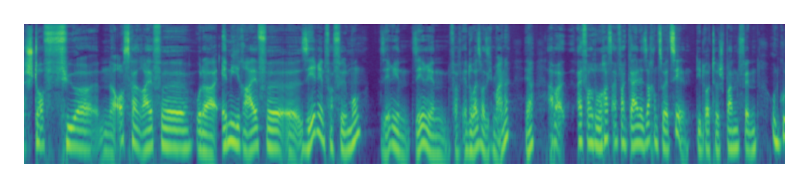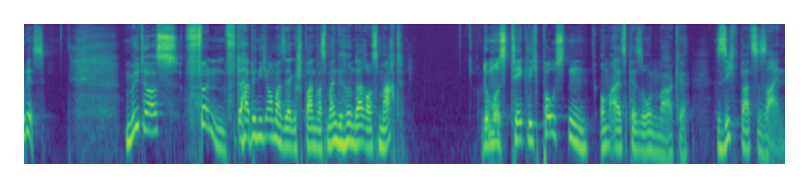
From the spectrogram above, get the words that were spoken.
Stoff für eine Oscar-reife oder Emmy-reife äh, Serienverfilmung. Serien, Serien, du weißt, was ich meine, ja, aber einfach, du hast einfach geile Sachen zu erzählen, die Leute spannend finden und gut ist. Mythos 5, da bin ich auch mal sehr gespannt, was mein Gehirn daraus macht. Du musst täglich posten, um als Personenmarke sichtbar zu sein.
